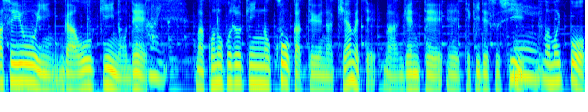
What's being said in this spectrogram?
替要因が大きいので、はいまあ、この補助金の効果というのは極めてまあ限定的ですし、えー、まあ、もう一方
